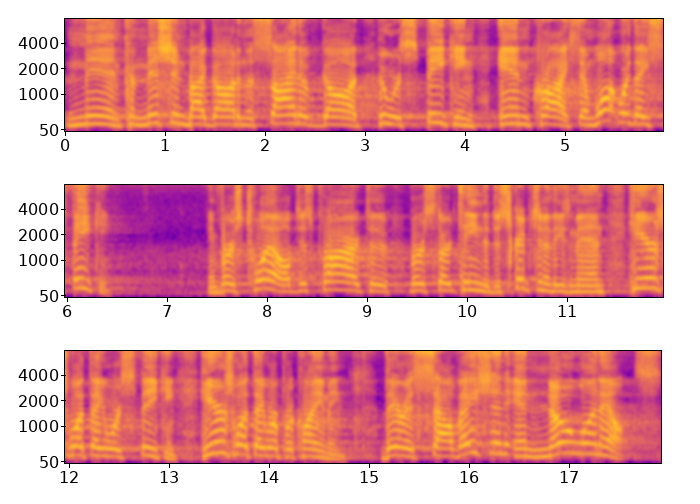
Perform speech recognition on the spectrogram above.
men commissioned by God in the sight of God who were speaking in Christ. And what were they speaking? In verse 12, just prior to verse 13, the description of these men, here's what they were speaking. Here's what they were proclaiming. There is salvation in no one else.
